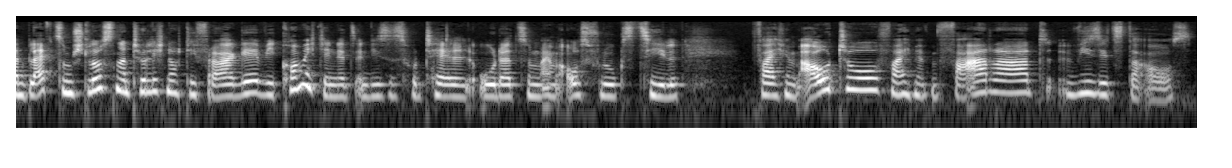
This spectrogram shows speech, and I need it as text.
Dann bleibt zum Schluss natürlich noch die Frage, wie komme ich denn jetzt in dieses Hotel oder zu meinem Ausflugsziel? Fahre ich mit dem Auto? Fahre ich mit dem Fahrrad? Wie sieht es da aus?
